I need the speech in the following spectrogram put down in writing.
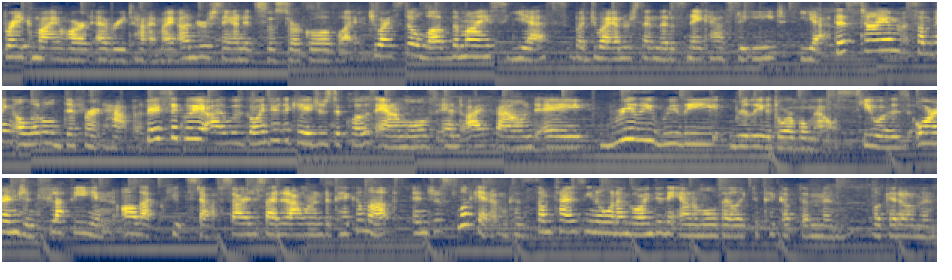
break my heart every time. I understand it's the circle of life. Do I still love the mice? Yes. But do I understand that a snake has to eat? Yeah. This time, something a little different happened. Basically, I was going through the cages to close animals and I found a really, really, really adorable mouse. He was orange and fluffy and all that cute stuff. So I decided I wanted to pick him up and just look at him because sometimes, you know, when I'm going through the animals, I like to pick up them and look at them and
